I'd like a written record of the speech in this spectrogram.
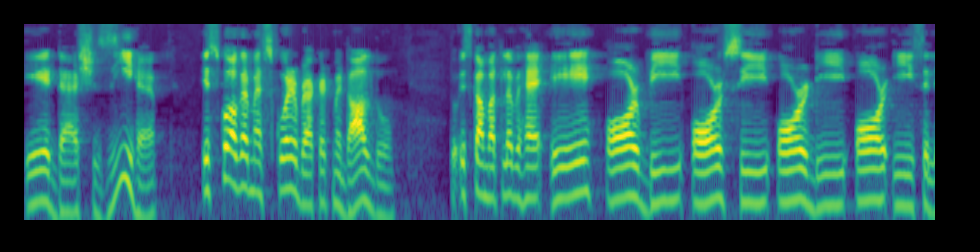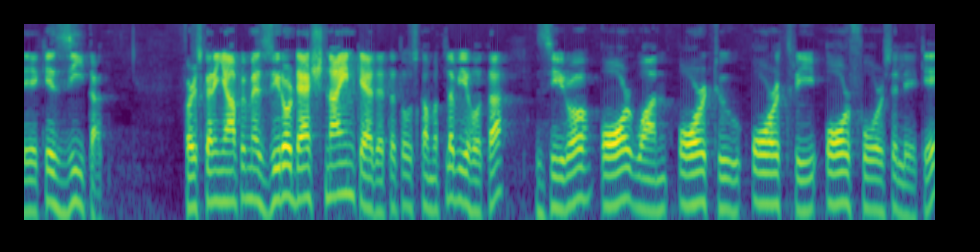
اے ڈیش زی ہے، اس کو اگر میں اسکوائر بریکٹ میں ڈال دوں تو اس کا مطلب ہے اے اور بی اور سی اور ڈی اور ای سے لے کے زی تک۔ فرض کریں یہاں پہ میں زیرو ڈیش نائن کہہ دیتا تو اس کا مطلب یہ ہوتا زیرو اور ون اور ٹو اور تھری اور فور سے لے کے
